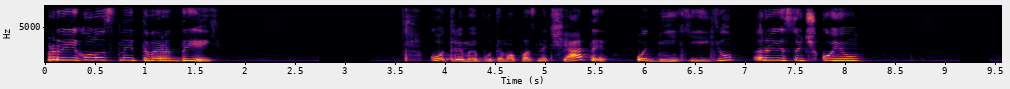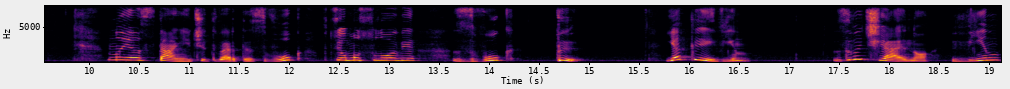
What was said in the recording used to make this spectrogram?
приголосний твердий, котрий ми будемо позначати однією рисочкою. Ну і останній четвертий звук в цьому слові звук Т. Який він? Звичайно, він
